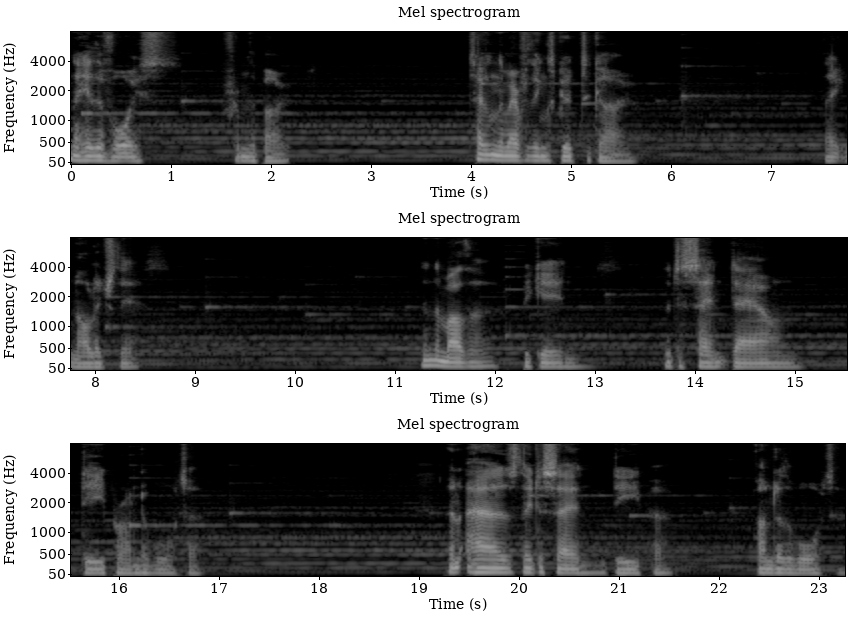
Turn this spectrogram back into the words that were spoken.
They hear the voice from the boat telling them everything's good to go. They acknowledge this. Then the mother begins the descent down deeper underwater and as they descend deeper under the water,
